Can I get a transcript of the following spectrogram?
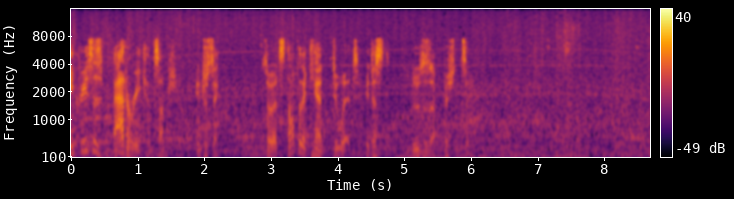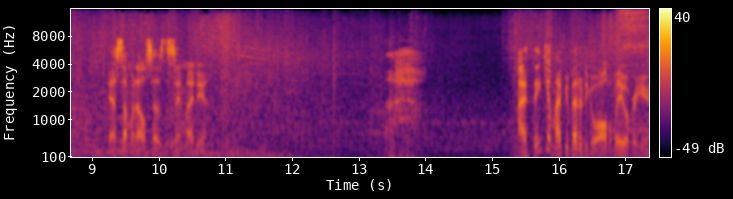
Increases battery consumption. Interesting. So it's not that it can't do it, it just loses efficiency. Yeah, someone else has the same idea. I think it might be better to go all the way over here.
